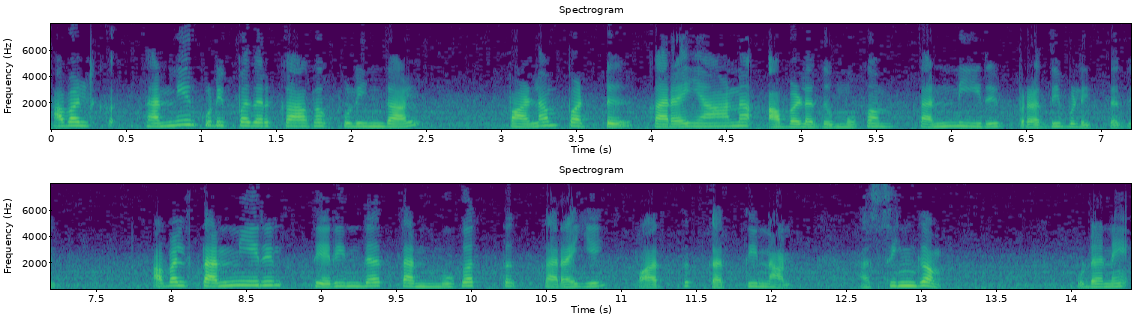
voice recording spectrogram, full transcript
அவள் தண்ணீர் குடிப்பதற்காக குளிந்தால் பழம் பட்டு கரையான அவளது முகம் தண்ணீரில் பிரதிபலித்தது. அவள் தண்ணீரில் தெரிந்த தன் முகத்து கரையை பார்த்து கத்தினாள். அசிங்கம்! உடனே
